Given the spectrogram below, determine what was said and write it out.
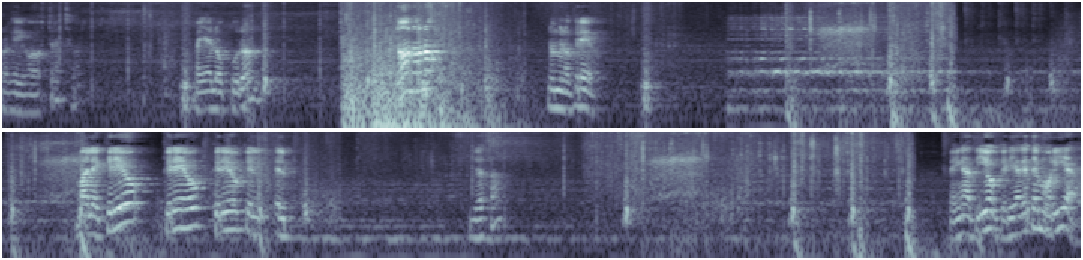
Porque digo, ostras, chaval. Vaya locurón. No, no, no. No me lo creo. Vale, creo, creo, creo que el, el... ¿Ya está? Venga, tío, quería que te morías.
